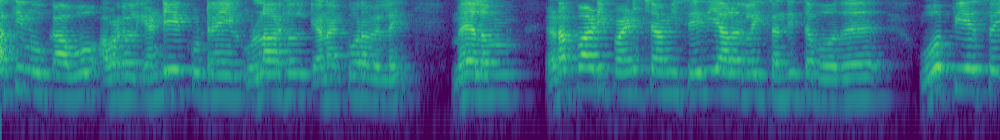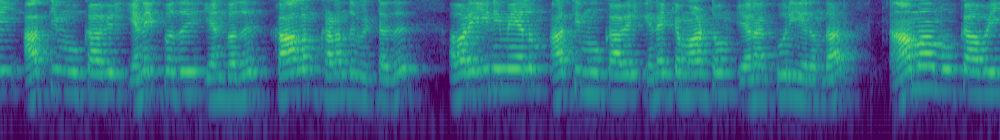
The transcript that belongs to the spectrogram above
அதிமுகவோ அவர்கள் என்டிஏ கூட்டணியில் உள்ளார்கள் என கூறவில்லை. மேலும் எடப்பாடி பழனிசாமி செய்தியாளர்களை சந்தித்த போது ஓபிஎஸ்ஐ அதிமுகவில் இணைப்பது என்பது காலம் கடந்து விட்டது அவரை இனிமேலும் அதிமுகவில் இணைக்க மாட்டோம் என கூறியிருந்தார். அமமுகவை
